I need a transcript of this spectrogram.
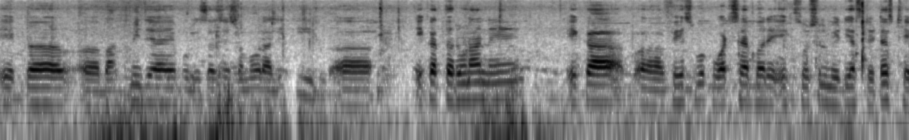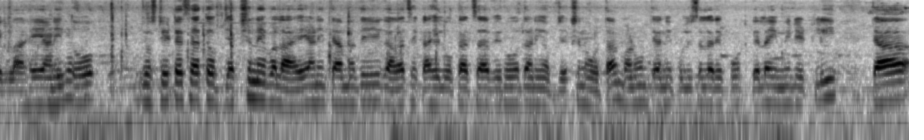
एक अ, बातमी जी आहे पोलिसाच्या समोर आली की अ, एका तरुणाने एका फेसबुक व्हॉट्सॲपवर एक सोशल मीडिया स्टेटस ठेवला आहे आणि तो जो स्टेटस आहे तो ऑब्जेक्शनेबल आहे आणि त्यामध्ये गावाचे काही लोकांचा विरोध आणि ऑब्जेक्शन होता म्हणून त्यांनी पोलिसाला रिपोर्ट केला. इमिडिएटली त्या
